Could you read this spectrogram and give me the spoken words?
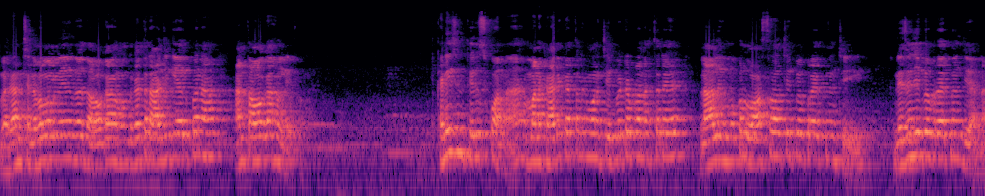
మరి అంత చిన్నపిల్లల మీద కాదు అవగాహన ఉంది కదా రాజకీయాల పైన అంత అవగాహన లేదు. కనీసం తెలుసుకో అన్న మన కార్యకర్తలకు మనం చెప్పేటప్పుడు అన్నా సరే నాలుగు ముక్కలు వాస్తవాలు చెప్పే ప్రయత్నం చేయి నిజం చెప్పే ప్రయత్నం చేయన్న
